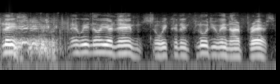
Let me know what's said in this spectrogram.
Please, may we know your name so we could include you in our prayers?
